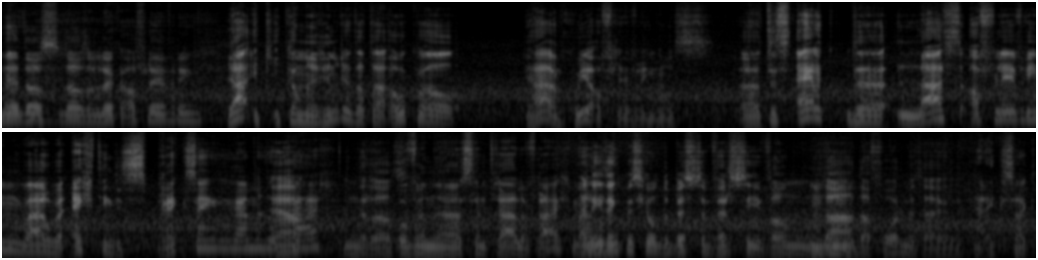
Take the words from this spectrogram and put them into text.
nee, dat was, dat was een leuke aflevering. Ja, ik, ik kan me herinneren dat dat ook wel ja, een goede aflevering was. Eh, het is eigenlijk de laatste aflevering waar we echt in gesprek zijn gegaan met Ja, elkaar. inderdaad. Over een eh, centrale vraag. Maar en ik dat- denk misschien wel de beste versie van Mhm. dat, dat format eigenlijk. Ja, exact.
